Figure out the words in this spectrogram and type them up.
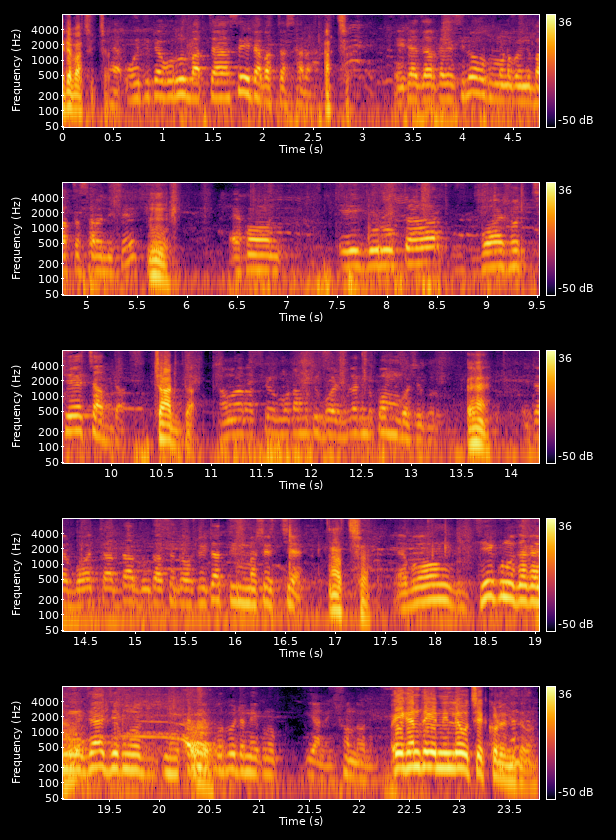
এটা বাছুর চাল হ্যাঁ ওই দুটা গরুর বাচ্চা আছে এটা বাচ্চা ছাড়া। আচ্ছা। এটা যার কাছে ছিল মনে করেন যে বাচ্চা ছাড়া দিছে। এখন এই গরুটার বয়স হচ্ছে চার দাঁত। চার দাঁত। আমার আজকে মোটামুটি বয়সগুলো কিন্তু কম বয়সের গরু। হ্যাঁ। এটার বয়স চার দাঁত দুধ আছে দশ লিটার তিন মাসের চেক। আচ্ছা। এবং যে কোনো জায়গায় নিয়ে যায় যে কোনো চেক করবে এটা নিয়ে কোনো ইয়া নেই সন্দেহ নেই। এইখান থেকে নিলেও চেক করে নিতে পারব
